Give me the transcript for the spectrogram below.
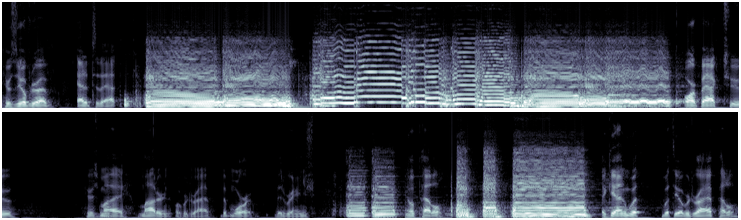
Here's the overdrive added to that. Or back to, here's my modern overdrive, a bit more mid-range. No pedal. Again with, with the overdrive pedal.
